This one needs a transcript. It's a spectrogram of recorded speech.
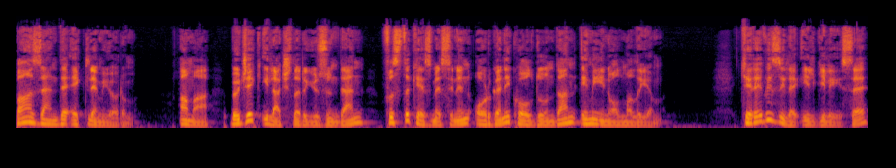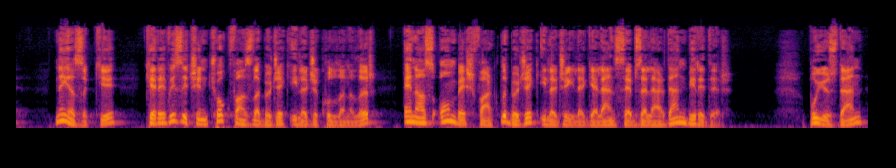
bazen de eklemiyorum. Ama böcek ilaçları yüzünden fıstık ezmesinin organik olduğundan emin olmalıyım. Kereviz ile ilgili ise ne yazık ki kereviz için çok fazla böcek ilacı kullanılır, en az 15 farklı böcek ilacı ile gelen sebzelerden biridir. Bu yüzden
